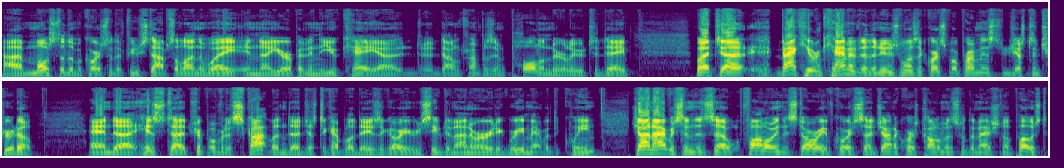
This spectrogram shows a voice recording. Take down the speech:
Uh, most of them, of course, with a few stops along the way in Europe and in the UK. Donald Trump was in Poland earlier today. But back here in Canada, the news was, of course, about Prime Minister Justin Trudeau. And uh, his uh, trip over to Scotland uh, just a couple of days ago, he received an honorary degree, met with the Queen. John Ivison is uh, following the story, of course. Uh, John, of course, columnist with the National Post.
